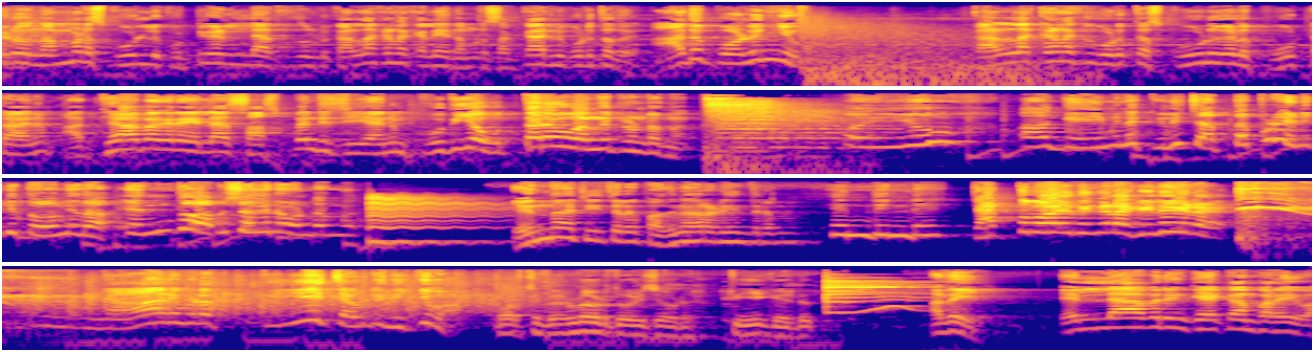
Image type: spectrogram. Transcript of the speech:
എടോ നമ്മുടെ സ്കൂളിൽ കുട്ടികളില്ലാത്തതുകൊണ്ട് കള്ളക്കണക്കല്ലേ നമ്മുടെ സർക്കാരിന് കൊടുത്തത്? അത് പൊളിഞ്ഞു. കള്ളക്കണക്ക് കൊടുത്ത സ്കൂളുകൾ പൂട്ടാനും അധ്യാപകരെ എല്ലാം സസ്പെൻഡ് ചെയ്യാനും പുതിയ ഉത്തരവ് വന്നിട്ടുണ്ടെന്ന്. അയ്യോ ആ ഗെയിമിലെ കിളി ചത്തപ്പോഴും എനിക്ക് തോന്നിയതാ. എന്തോ അപശകനം ഉണ്ടെന്ന്. എന്നാ ടീച്ചറെ പതിനാറടിയന്തരം എന്തിന്റെ? ചത്തുപോയ നിങ്ങളുടെ കിളിയുടെ. ഞാനിവിടെ തീ ചവിട്ടി നിൽക്കുക കുറച്ച് വെള്ളം എടുത്ത് ഒഴിച്ചോട്. തീ കേട്ടു. അതെ എല്ലാവരും കേൾക്കാൻ പറയുക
